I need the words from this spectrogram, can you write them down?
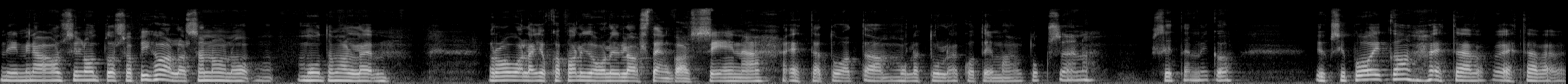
niin minä olen silloin tuossa pihalla sanonut muutamalle rouvalle, joka paljon oli lasten kanssa siinä, että tuota, mulle tulee kotimajoitukseen sitten niin yksi poika, että, että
